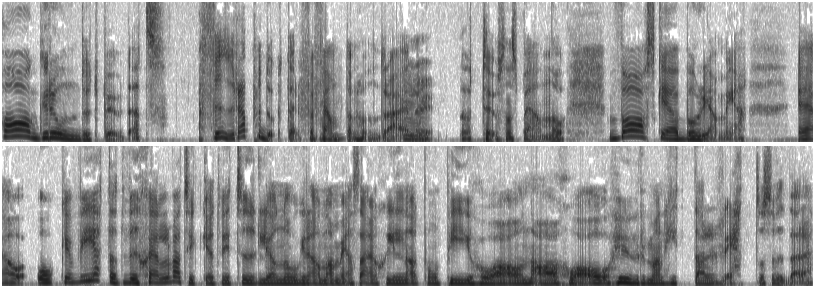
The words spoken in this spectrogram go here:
ha grundutbudet. Fyra produkter för Mm. 1500 eller 1000 spänn. Och vad ska jag börja med? Eh, och- jag vet att vi själva tycker att vi är tydliga och noggranna med så här, en skillnad på en PHA och en AHA och hur man hittar rätt och så vidare.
